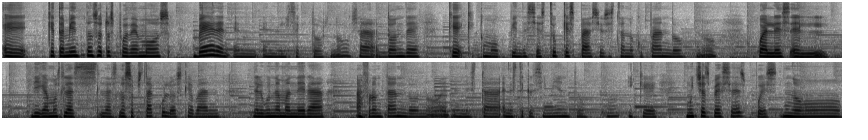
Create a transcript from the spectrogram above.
eh, que también nosotros podemos ver en, en, el sector, ¿no? O sea, dónde, que, como bien decías tú, qué espacios están ocupando, ¿no? ¿Cuál es el digamos, las, los obstáculos que van de alguna manera afrontando ¿no? en, esta, en este crecimiento y que muchas veces pues no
